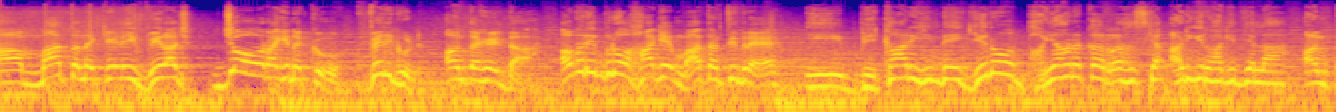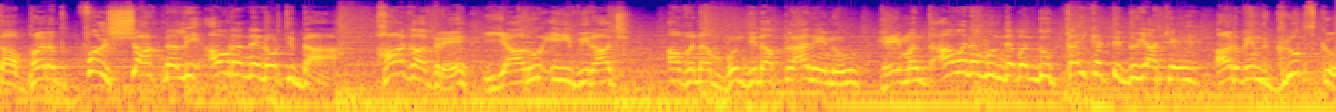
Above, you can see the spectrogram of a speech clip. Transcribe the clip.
ಆ ಮಾತನ್ನ ಕೇಳಿ ವಿರಾಜ್ ಜೋರಾಗಿ ನಕ್ಕು. ವೆರಿ ಗುಡ್ ಅಂತ ಹೇಳ್ದ. ಅವರಿಬ್ರು ಹಾಗೆ ಮಾತಾಡ್ತಿದ್ರೆ, ಈ ಭಿಕಾರಿ ಹಿಂದೆ ಏನೋ ಭಯಾನಕ ರಹಸ್ಯ ಅಡಗಿರೋ ಹಾಗಿದ್ಯಲ್ಲ? ಅಂತ ಭರತ್ ಫುಲ್ ಶಾಕ್ನಲ್ಲಿ ಅವರನ್ನೇ ನೋಡ್ತಿದ್ದ. ಹಾಗಾದ್ರೆ ಯಾರು ಈ ವಿರಾಜ್? ಅವನ ಮುಂದಿನ ಪ್ಲಾನ್ ಏನು? ಹೇಮಂತ್ ಅವನ ಮುಂದೆ ಬಂದು ಕೈ ಕಟ್ಟಿದ್ದು ಯಾಕೆ? ಅರವಿಂದ್ ಗ್ರೂಪ್ಸ್ಗೂ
